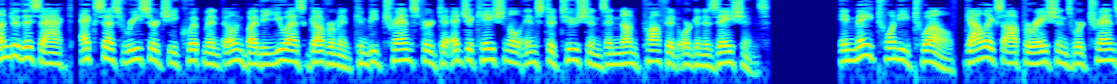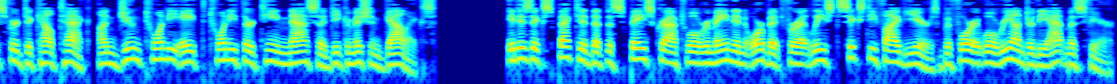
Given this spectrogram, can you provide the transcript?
Under this act, excess research equipment owned by the U.S. government can be transferred to educational institutions and nonprofit organizations. In May 2012, GALEX operations were transferred to Caltech. On June 28, 2013, NASA decommissioned GALEX. It is expected that the spacecraft will remain in orbit for at least 65 years before it will re-enter the atmosphere.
